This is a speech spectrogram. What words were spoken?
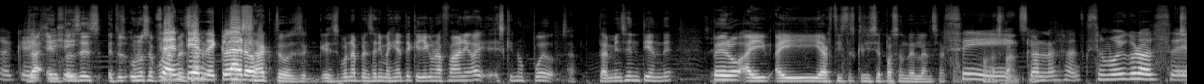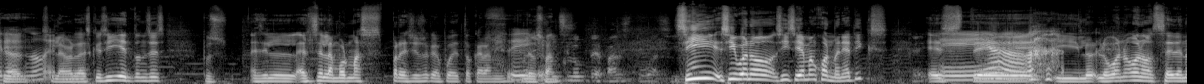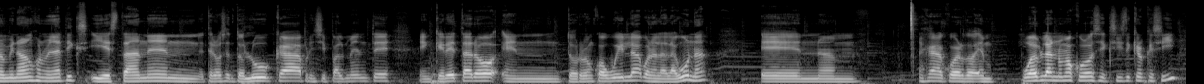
Ok, O sea, sí, sí. entonces, entonces uno se pone Se a pensar. entiende, claro. Exacto, se, se pone a pensar, imagínate que llega una fan y, ay, es que no puedo. O sea, también se entiende, pero hay, hay artistas que sí se pasan de lanza con, Sí, con las fans. ¿no? con las fans, que son muy groseros, sí, ¿no? sí, la verdad es que sí. Entonces, pues es el, es el amor más precioso que me puede tocar a mí, Sí. de los ¿Es fans. un club de fans tú así? Sí, sí, bueno, sí, se llaman Juan Maniatics. Este, Yeah. y lo, lo bueno, bueno, se denominaron Juan Maniatics y están en, tenemos en Toluca principalmente, en Querétaro, en Torreón, Coahuila, bueno, en La Laguna, en, um, déjame acuerdo, en Puebla, no me acuerdo si existe, creo que sí,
